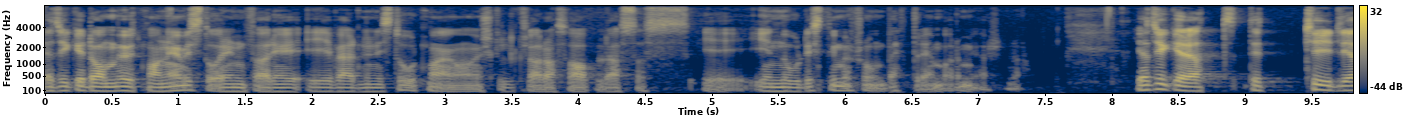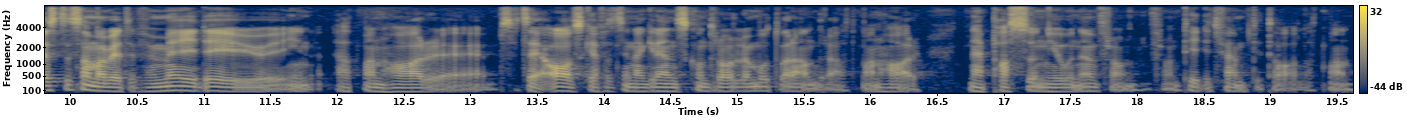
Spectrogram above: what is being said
jag tycker de utmaningar vi står inför i, i världen i stort många gånger skulle klaras av och lösas i, i en nordisk dimension bättre än vad de gör idag. Jag tycker att det tydligaste samarbetet för mig det är ju in, att man har eh, så att säga, avskaffat sina gränskontroller mot varandra. Att man har den här passunionen från, från tidigt 50-tal. Att man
